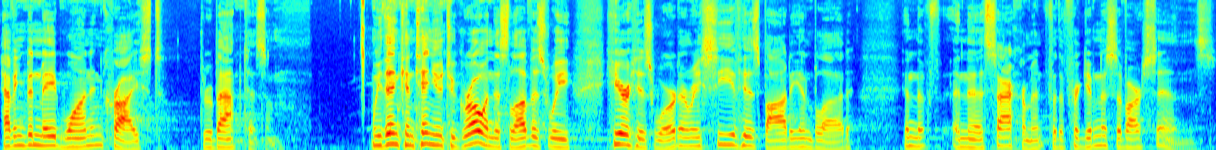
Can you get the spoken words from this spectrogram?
having been made one in Christ through baptism. We then continue to grow in this love as we hear His word and receive His body and blood in the, in the sacrament for the forgiveness of our sins.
